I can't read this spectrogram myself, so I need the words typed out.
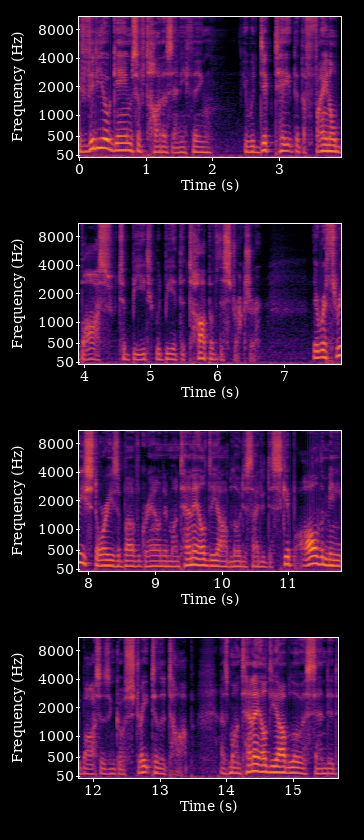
If video games have taught us anything, it would dictate that the final boss to beat would be at the top of the structure. There were three stories above ground, and Montana El Diablo decided to skip all the mini bosses and go straight to the top. As Montana El Diablo ascended,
